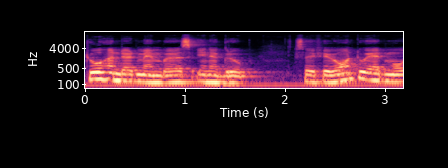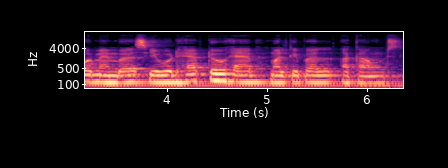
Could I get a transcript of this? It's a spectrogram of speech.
200 members in a group. So if you want to add more members, you would have to have multiple accounts.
